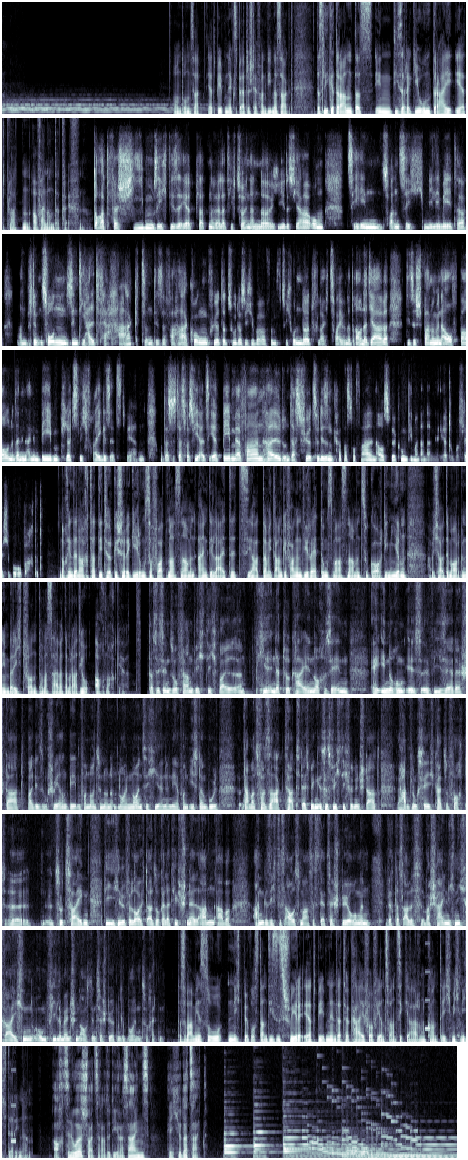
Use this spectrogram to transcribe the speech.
Und unser Erdbebenexperte Stefan Wiemer sagt, das liege daran, dass in dieser Region drei Erdplatten aufeinandertreffen. Dort verschieben sich diese Erdplatten relativ zueinander, jedes Jahr um 10, 20 Millimeter. An bestimmten Zonen sind die halt verhakt und diese Verhakung führt dazu, dass sich über 50, 100, vielleicht 200, 300 Jahre diese Spannungen aufbauen und dann in einem Beben plötzlich freigesetzt werden. Und das ist das, was wir als Erdbeben erfahren halt und das führt zu diesen katastrophalen Auswirkungen, die man dann an der Erdoberfläche beobachtet. Noch in der Nacht hat die türkische Regierung Sofortmaßnahmen eingeleitet. Sie hat damit angefangen, die Rettungsmaßnahmen zu koordinieren. Habe ich heute Morgen im Bericht von Thomas Seibert am Radio auch noch gehört. Das ist insofern wichtig, weil äh, hier in der Türkei noch sehr in Erinnerung ist, äh, wie sehr der Staat bei diesem schweren Beben von 1999 hier in der Nähe von Istanbul damals versagt hat. Deswegen ist es wichtig für den Staat, Handlungsfähigkeit sofort äh, zu zeigen. Die Hilfe läuft also relativ schnell an, aber angesichts des Ausmaßes der Zerstörungen wird das alles wahrscheinlich nicht reichen, um viele Menschen aus den zerstörten Gebäuden zu retten. Das war mir so nicht bewusst. An dieses schwere Erdbeben in der Türkei vor 24 Jahren konnte ich mich nicht erinnern. 18 Uhr, Schweizer Radio Dira 1, Echo der Zeit.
